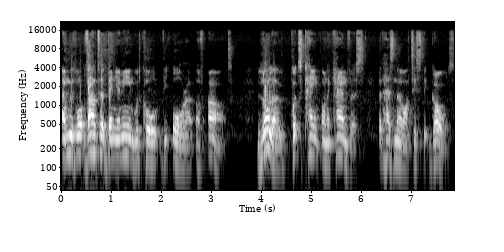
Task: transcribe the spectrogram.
and with what Walter Benjamin would call the aura of art. Lolo puts paint on a canvas that has no artistic goals.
